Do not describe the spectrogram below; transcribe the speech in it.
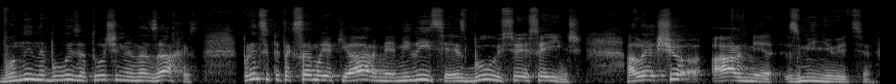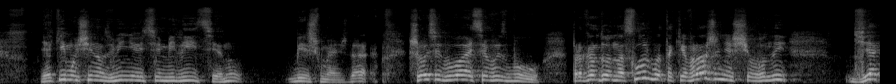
Вони не були заточені на захист. В принципі, так само, як і армія, міліція, СБУ і все, і все інше. Але якщо армія змінюється, яким чином змінюється міліція? Ну, більш-менш. Да? Щось відбувається в СБУ. Прикордонна служба таке враження, що вони як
